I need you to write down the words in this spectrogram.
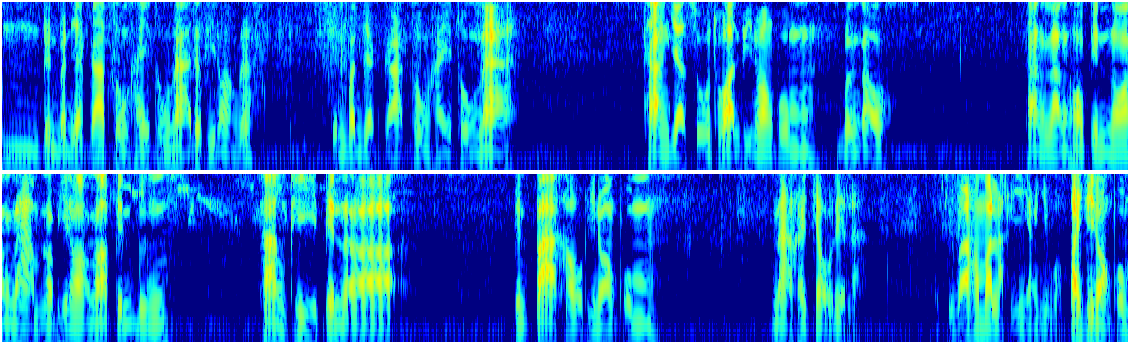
อืม เป็นบรรยากาศทงไฮทงหน้าเด้อพี่น้องเด้อเป็นบรรยากาศทงไฮทงหน้า ทางยาโสธรพี่น้องผมเบิ่งเอาทางหลังเขาเป็นหนองน้ำเนาะพี่น้องเนาะเป็นบึงทางพี่เป็นเอ่อเป็นป้าเขาพี่น้องผมหน้าใครเจ้าเด้ล่ะสิว่าเขามาหลักอีหยังอยู่บ่ไปพี่น้องผม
